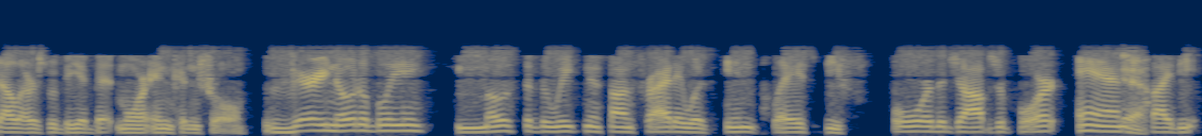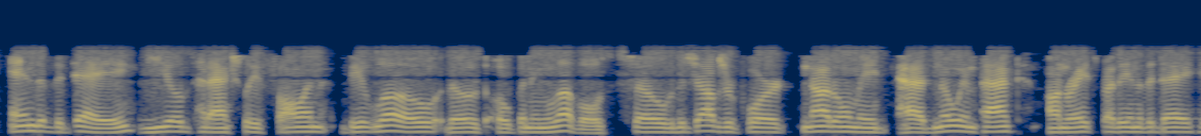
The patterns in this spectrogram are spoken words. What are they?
sellers would be a bit more in control. Very notably, most of the weakness on Friday was in place before for the jobs report. And yeah. by the end of the day, yields had actually fallen below those opening levels. So the jobs report not only had no impact on rates by the end of the day,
